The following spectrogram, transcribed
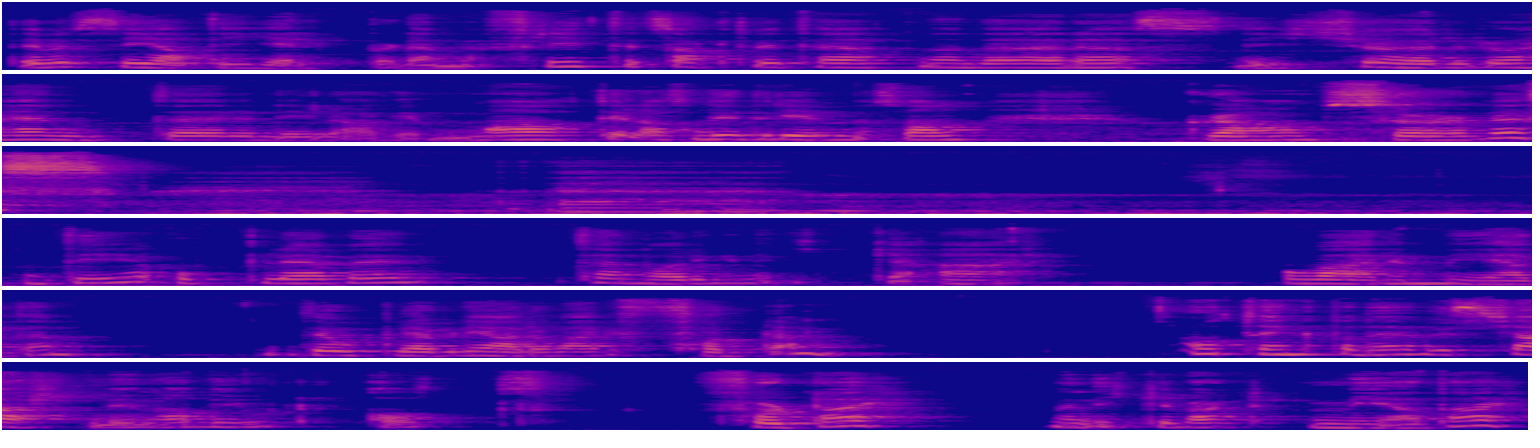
Dvs. Si at de hjelper dem med fritidsaktivitetene deres, de kjører og henter, de lager mat til Altså de driver med sånn ground service. Eh, det opplever tenåringene ikke er å være med dem. Det opplever de er å være for dem. Og tenk på det hvis kjæresten din hadde gjort alt for deg. men ikke vært med deg,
